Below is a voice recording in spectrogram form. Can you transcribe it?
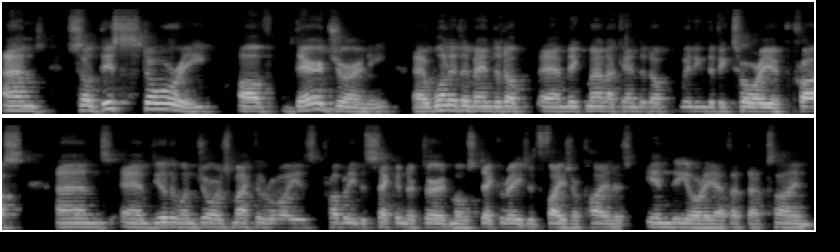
And so, this story of their journey, uh, one of them ended up, uh, Mick ended up winning the Victoria Cross. And, and the other one, George McElroy, is probably the second or third most decorated fighter pilot in the RAF at that time.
